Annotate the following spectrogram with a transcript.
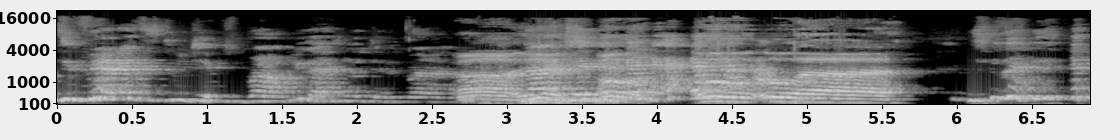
the parents do James Brown. You guys know James Brown. Uh, yes. Oh, oh, oh, uh,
